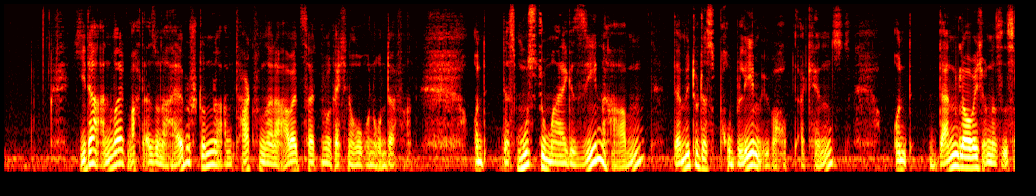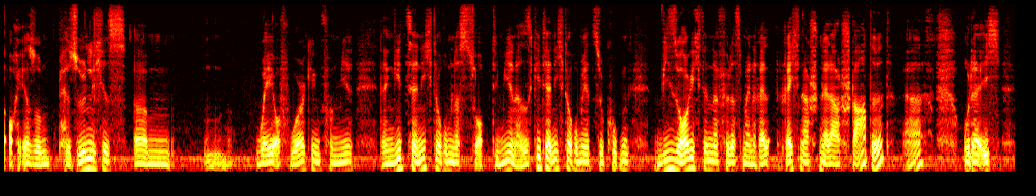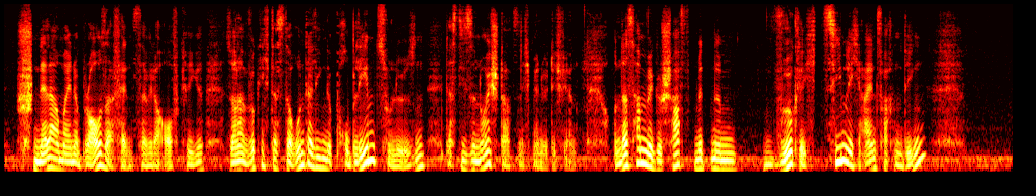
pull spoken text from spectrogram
Jeder Anwalt macht also eine halbe Stunde am Tag von seiner Arbeitszeit nur Rechner hoch und runter fahren. Und das musst du mal gesehen haben, damit du das Problem überhaupt erkennst. Und dann glaube ich, und das ist auch eher so ein persönliches ähm, Way of Working von mir, dann geht es ja nicht darum, das zu optimieren. Also es geht ja nicht darum, jetzt zu gucken, wie sorge ich denn dafür, dass mein Re Rechner schneller startet ja? oder ich schneller meine Browserfenster wieder aufkriege, sondern wirklich das darunterliegende Problem zu lösen, dass diese Neustarts nicht mehr nötig werden. Und das haben wir geschafft mit einem wirklich ziemlich einfachen Ding.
